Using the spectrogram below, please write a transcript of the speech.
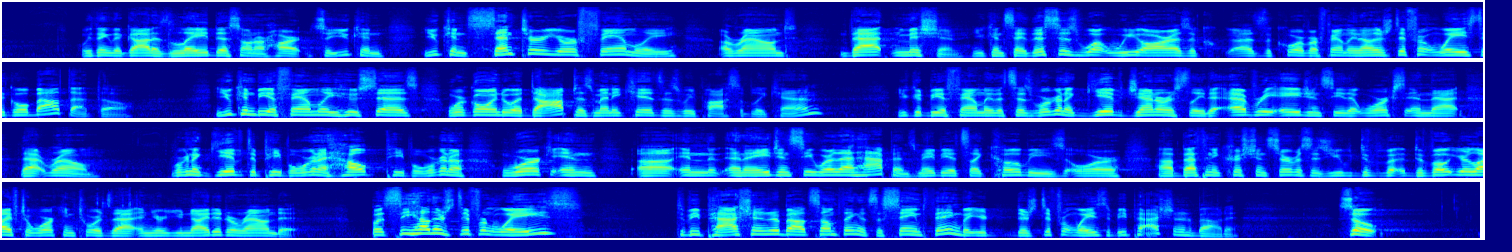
We think that God has laid this on our heart. So you can, you can center your family around that mission. You can say, This is what we are as, a, as the core of our family. Now, there's different ways to go about that, though. You can be a family who says, We're going to adopt as many kids as we possibly can. You could be a family that says, We're going to give generously to every agency that works in that, that realm. We're going to give to people. We're going to help people. We're going to work in, uh, in an agency where that happens. Maybe it's like COBYS or uh, Bethany Christian Services. You dev- devote your life to working towards that and you're united around it. But see how there's different ways to be passionate about something? It's the same thing, but there's different ways to be passionate about it. So,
